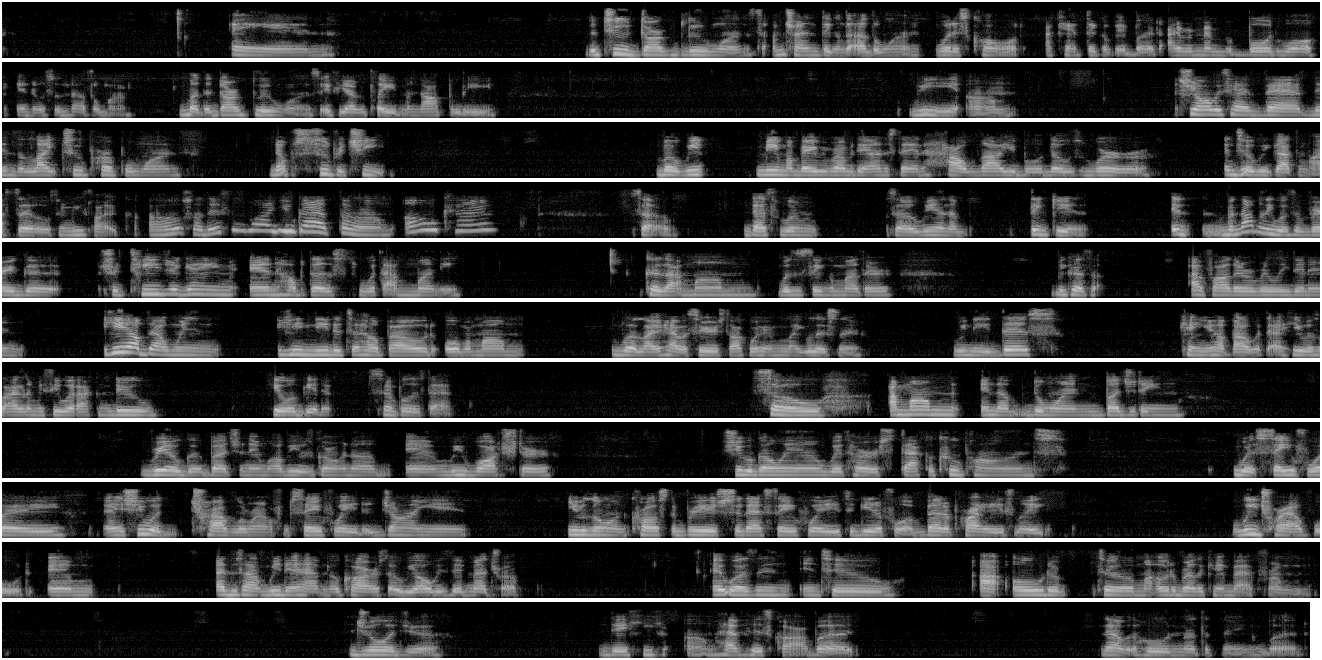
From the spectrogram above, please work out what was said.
and the two dark blue ones. I'm trying to think of the other one, what it's called. I can't think of it, but I remember boardwalk and there was another one. But the dark blue ones, if you ever played Monopoly, we um she always had that, then the light two purple ones that was super cheap. But we, me and my baby brother didn't understand how valuable those were until we got them ourselves. And we was like, oh, so this is why you got them. Okay. So that's when, so we ended up thinking, it Monopoly was a very good strategic game and helped us with our money. Because our mom was a single mother. Because our father really didn't, he helped out when he needed to help out or my mom would like have a serious talk with him like listen we need this. Can you help out with that? He was like let me see what i can do. He will get it. Simple as that. So our mom ended up doing budgeting real good budgeting while we was growing up and we watched her. She would go in with her stack of coupons with safeway and she would travel around from Safeway to Giant, even going across the bridge to that Safeway to get it for a better price. Like we traveled, and at the time we didn't have no car, so we always did Metro. It wasn't until I older till my older brother came back from Georgia did he um have his car, but that was a whole nother thing. But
